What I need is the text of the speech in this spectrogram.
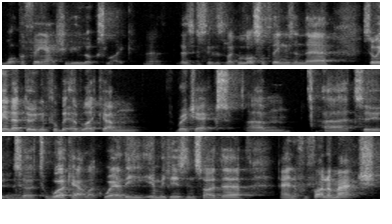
what the thing actually looks like. Uh, as you can see, there's like lots of things in there. So we end up doing a little bit of like um, regex um, uh, to, okay. to, to work out like where the image is inside there. And if we find a match,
